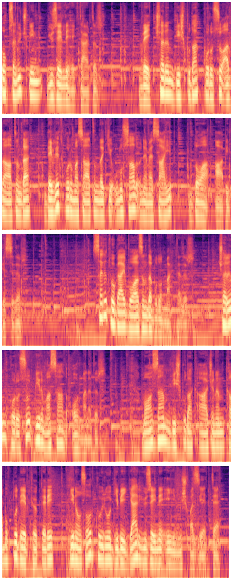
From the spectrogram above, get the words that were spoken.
93.150 hektardır. Ve Çarın Diş Budak Korusu adı altında devlet koruması altındaki ulusal öneme sahip doğa abidesidir. Sarı Togay Boğazı'nda bulunmaktadır. Çarın korusu bir masal ormanıdır. Muazzam diş budak ağacının kabuklu dev kökleri dinozor kuyruğu gibi yer yüzeyine eğilmiş vaziyette.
